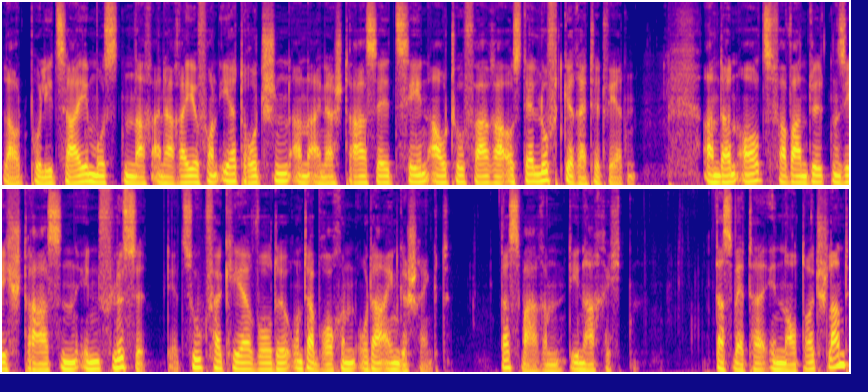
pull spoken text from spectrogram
Laut Polizei mussten nach einer Reihe von Erdrutschen an einer Straße zehn Autofahrer aus der Luft gerettet werden. Andernorts verwandelten sich Straßen in Flüsse. Der Zugverkehr wurde unterbrochen oder eingeschränkt. Das waren die Nachrichten. Das Wetter in Norddeutschland.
